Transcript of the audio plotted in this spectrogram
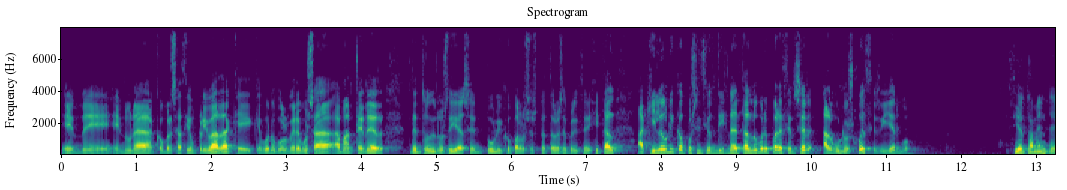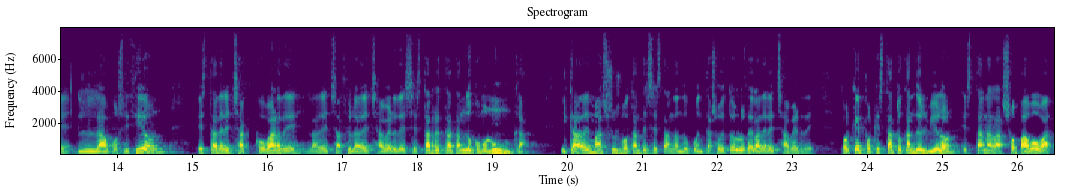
en, eh, una conversación privada que, bueno volveremos a, mantener dentro de unos días en público para los espectadores de periodismo digital. Aquí la única oposición digna de tal nombre parecen ser algunos jueces Guillermo. Ciertamente. La oposición esta derecha cobarde, la derecha azul, la derecha verde, se está retratando como nunca y cada vez más sus votantes se están dando cuenta, sobre todo los de la derecha verde. ¿Por qué? Porque está tocando el violón, están a la sopa boba,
